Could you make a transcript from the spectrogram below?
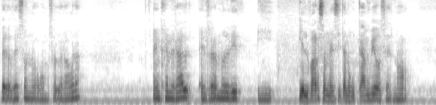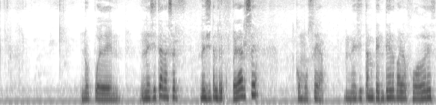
pero de eso no vamos a hablar ahora en general el Real Madrid y, el Barça necesitan un cambio, o sea, no no pueden necesitan hacer necesitan recuperarse como sea, necesitan vender varios jugadores.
